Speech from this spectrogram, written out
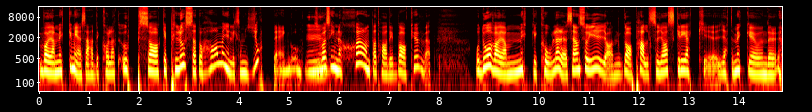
var jag mycket mer så hade kollat upp saker plus att då har man ju liksom gjort det en gång. Mm. Så det var så himla skönt att ha det i bakhuvudet. Och då var jag mycket coolare. Sen så är ju jag en gaphals så jag skrek eh, jättemycket under,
